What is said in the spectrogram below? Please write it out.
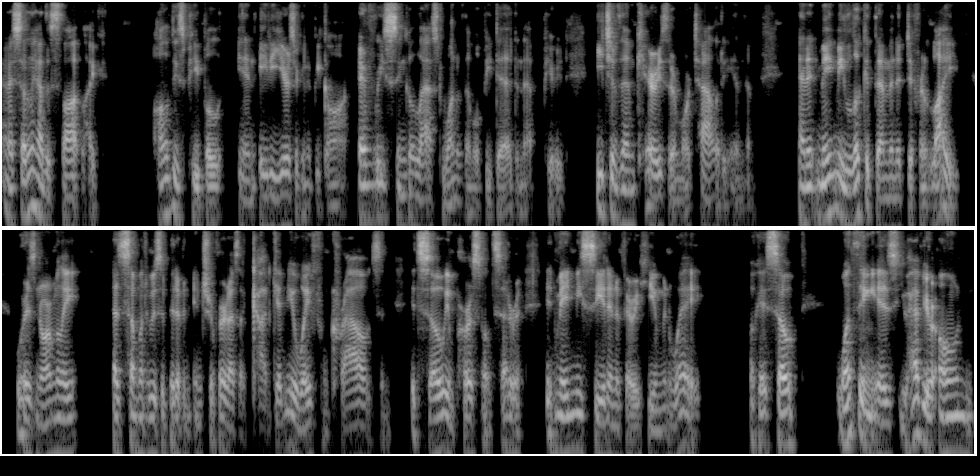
And I suddenly had this thought like, all of these people in 80 years are going to be gone. Every single last one of them will be dead in that period. Each of them carries their mortality in them. And it made me look at them in a different light Whereas normally, as someone who's a bit of an introvert, I was like, God, get me away from crowds. And it's so impersonal, etc. It made me see it in a very human way. Okay, so one thing is you have your own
